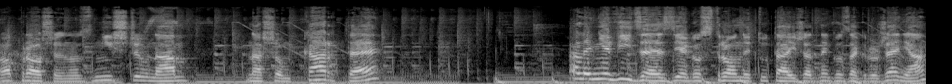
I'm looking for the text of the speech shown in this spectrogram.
O proszę, no zniszczył nam naszą kartę. Ale nie widzę z jego strony tutaj żadnego zagrożenia.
